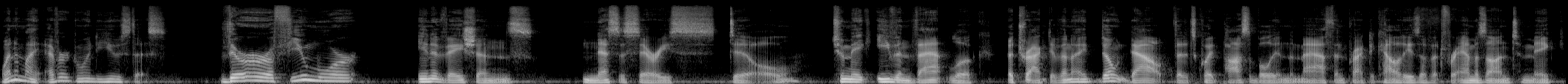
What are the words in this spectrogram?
when am I ever going to use this? There are a few more innovations necessary still to make even that look attractive. And I don't doubt that it's quite possible in the math and practicalities of it for Amazon to make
